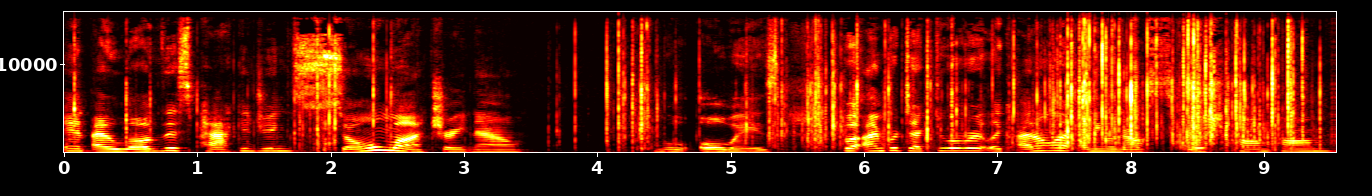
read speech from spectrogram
And I love this packaging so much right now. Well, always. But I'm protective over it. Like, I don't let anyone else squish Pom Pom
